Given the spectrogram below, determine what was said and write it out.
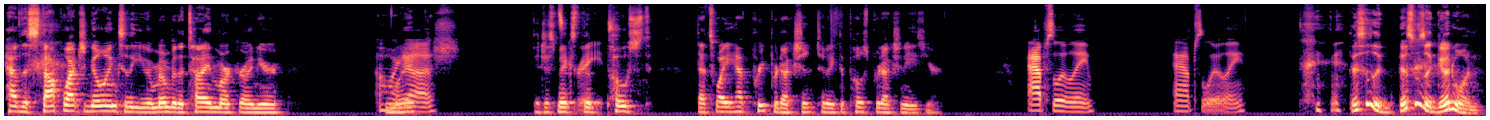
have the stopwatch going so that you remember the time marker on your. Oh my Mic. gosh. It just makes the post. That's why you have pre-production to make the post-production easier. Absolutely. Absolutely. This is a this was a good one.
